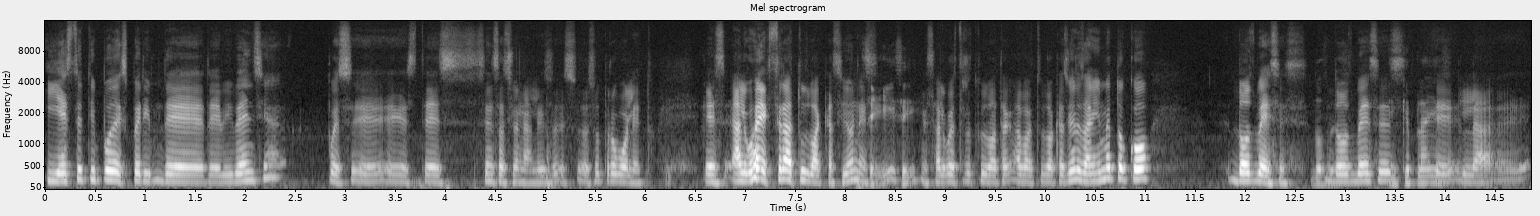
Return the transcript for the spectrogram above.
y este tipo de, de, de vivencia pues eh, este es sensacional, es, es, otro boleto. Es algo extra a tus vacaciones. Sí, sí. Es algo extra a tus, a tus vacaciones. A mí me tocó dos veces. Dos veces. ¿En qué playa? Eh,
